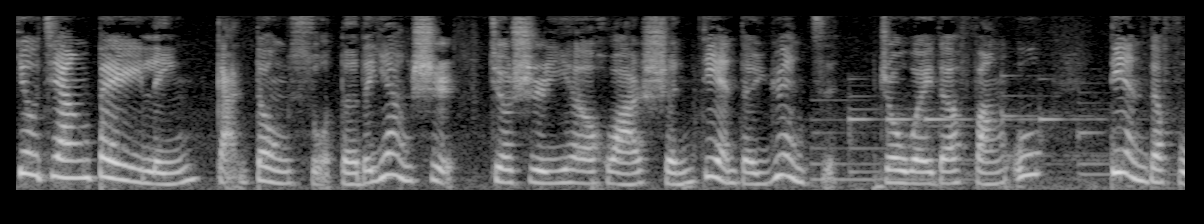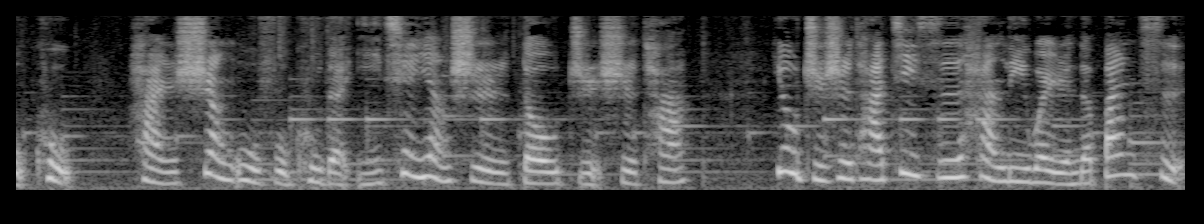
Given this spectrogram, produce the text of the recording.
又将被灵感动所得的样式，就是耶和华神殿的院子、周围的房屋、殿的府库。和圣物府库的一切样式都指示他，又指示他祭司和立位人的班次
